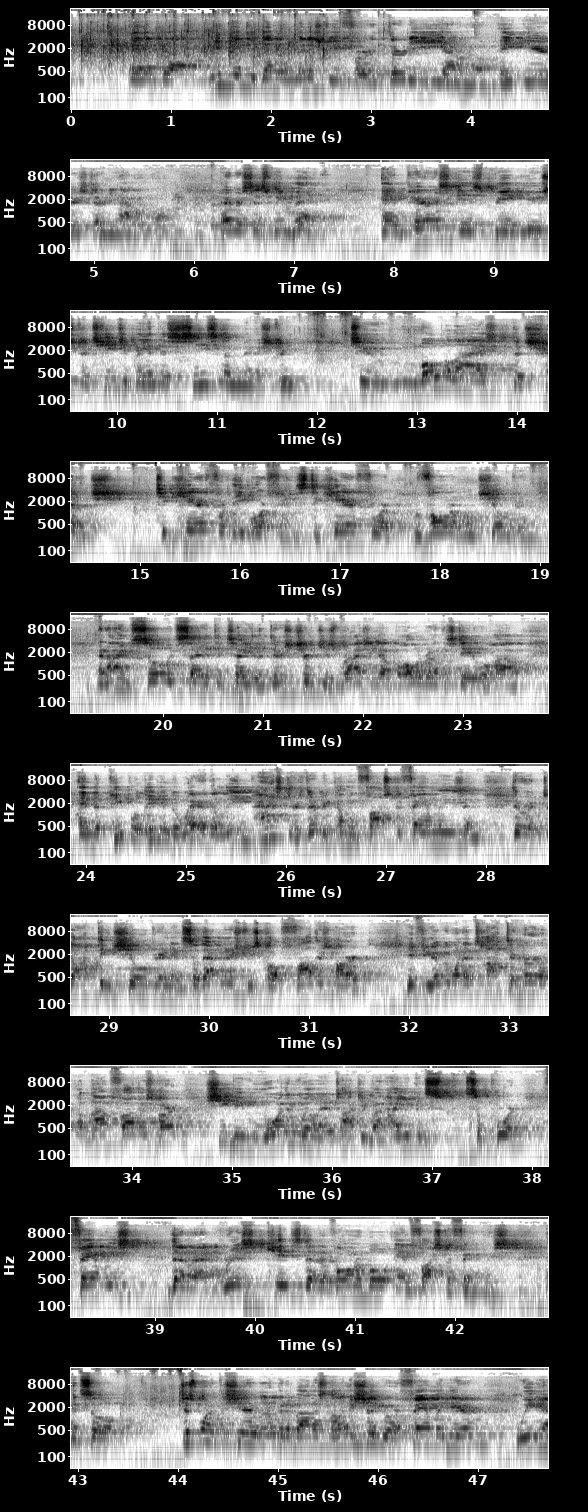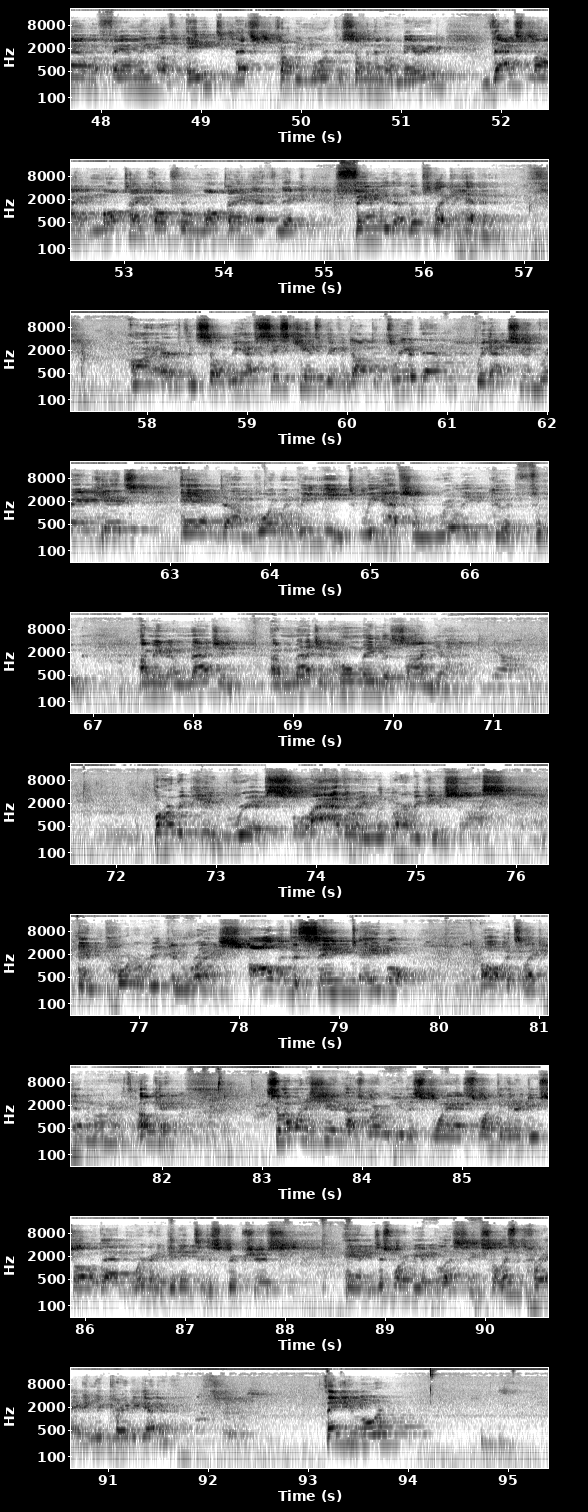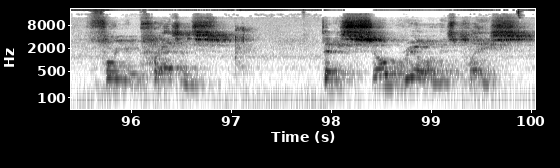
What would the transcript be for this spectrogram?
And uh, we've been together in ministry for 30, I don't know, eight years, 30, I don't know, ever since we met. And Paris is being used strategically in this season of ministry to mobilize the church to care for the orphans, to care for vulnerable children. And I am so excited to tell you that there's churches rising up all around the state of Ohio. And the people leading the way are the lead pastors. They're becoming foster families and they're adopting children. And so that ministry is called Father's Heart. If you ever want to talk to her about Father's Heart, she'd be more than willing to talk to you about how you can support families that are at risk, kids that are vulnerable, and foster families. And so just wanted to share a little bit about us. Now, let me show you our family here. We have a family of eight. That's probably more because some of them are married. That's my multicultural, multi ethnic family that looks like heaven on earth. And so we have six kids. We've adopted three of them. We got two grandkids. And um, boy, when we eat, we have some really good food. I mean, imagine, imagine homemade lasagna. Yeah barbecued ribs slathering with barbecue sauce and Puerto Rican rice, all at the same table. Oh, it's like heaven on earth. Okay. So I want to share God's word with you this morning. I just want to introduce all of that, and we're going to get into the scriptures and just want to be a blessing. So let's pray. Can we pray together? Thank you, Lord, for your presence that is so real in this place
